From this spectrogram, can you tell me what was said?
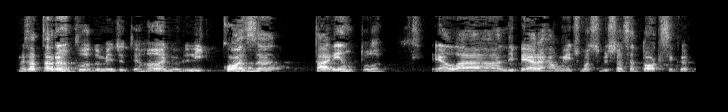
Mas a tarântula do Mediterrâneo, Licosa tarêntula, ela libera realmente uma substância tóxica.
